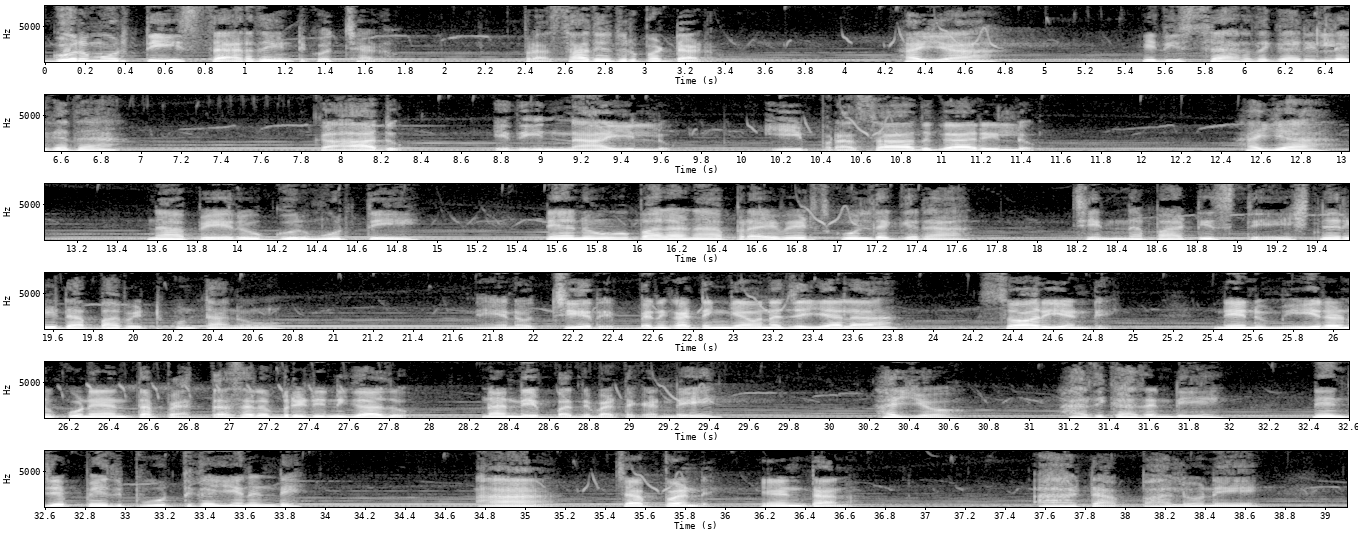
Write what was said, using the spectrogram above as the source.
గురుమూర్తి శారద ఇంటికొచ్చాడు. ప్రసాద్ ఎదురుపడ్డాడు. అయ్యా ఇది శారద గారిల్లే కదా కాదు ఇది నా ఇల్లు ఈ ప్రసాద్ గారిల్లు. అయ్యా నా పేరు గురుమూర్తి. నేను పలానా ప్రైవేట్ స్కూల్ దగ్గర చిన్నపాటి స్టేషనరీ డబ్బా పెట్టుకుంటాను. నేనొచ్చి రిబ్బన్ కటింగ్ ఏమైనా చెయ్యాలా సారీ అండి నేను మీరనుకునేంత పెద్ద సెలబ్రిటీని కాదు నన్ను ఇబ్బంది పెట్టకండి. అయ్యో అది కాదండి. నేను చెప్పేది పూర్తిగా ఏనండి? ఆ చెప్పండి ఏంటాను ఆ డబ్బాలోనే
